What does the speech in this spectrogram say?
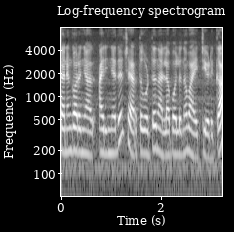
കനം കുറഞ്ഞ അരിഞ്ഞത് ചേർത്ത് കൊടുത്ത് നല്ലപോലെ ഒന്ന് വയറ്റിയെടുക്കുക.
